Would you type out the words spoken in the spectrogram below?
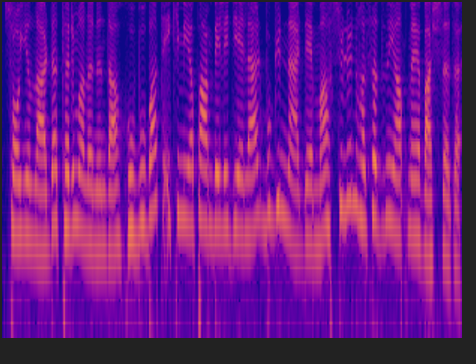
Son yıllarda tarım alanında hububat ekimi yapan belediyeler bugünlerde mahsulün hasadını yapmaya başladı.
